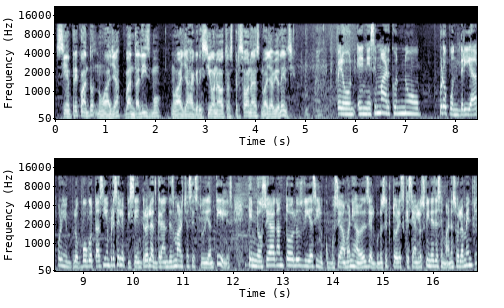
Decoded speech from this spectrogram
Siempre y cuando no haya vandalismo, no haya agresión a otras personas, no haya violencia. Pero en ese marco no propondría, por ejemplo, Bogotá siempre es el epicentro de las grandes marchas estudiantiles, que no se hagan todos los días, sino como se ha manejado desde algunos sectores, que sean los fines de semana solamente.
